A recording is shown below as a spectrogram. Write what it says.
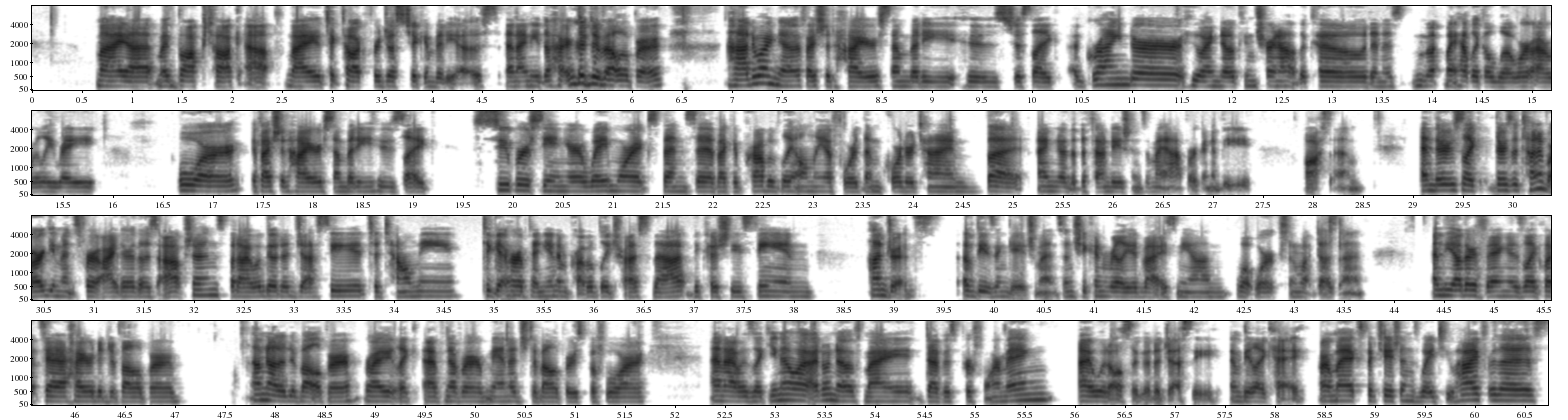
my uh, my Bok Talk app, my TikTok for just chicken videos, and I need to hire a developer. How do I know if I should hire somebody who's just like a grinder, who I know can churn out the code and is might have like a lower hourly rate, or if I should hire somebody who's like super senior, way more expensive. I could probably only afford them quarter time, but I know that the foundations of my app are going to be awesome and there's like there's a ton of arguments for either of those options but i would go to jesse to tell me to get her mm-hmm. opinion and probably trust that because she's seen hundreds of these engagements and she can really advise me on what works and what doesn't. And the other thing is like let's say i hired a developer. I'm not a developer right? Like i've never managed developers before. And i was like you know what? I don't know if my dev is performing. I would also go to Jesse and be like, hey, are my expectations way too high for this?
